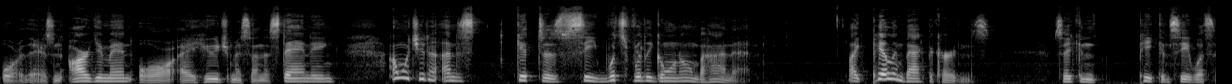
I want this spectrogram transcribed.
or there's an argument or a huge misunderstanding. I want you to under, get to see what's really going on behind that, like peeling back the curtains, so you can peek and see what's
